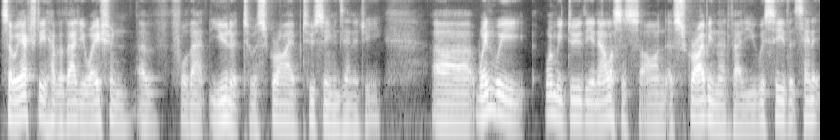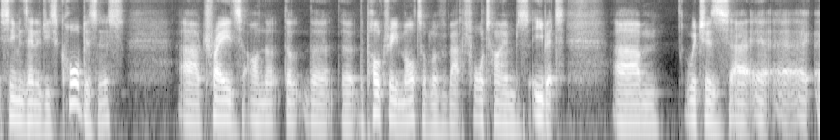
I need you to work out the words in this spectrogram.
So we actually have a valuation of for that unit to ascribe to Siemens Energy. Uh, when we when we do the analysis on ascribing that value, we see that Siemens Energy's core business uh, trades on the, the, the, the, the paltry multiple of about four times EBIT, um, which is, uh, uh,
